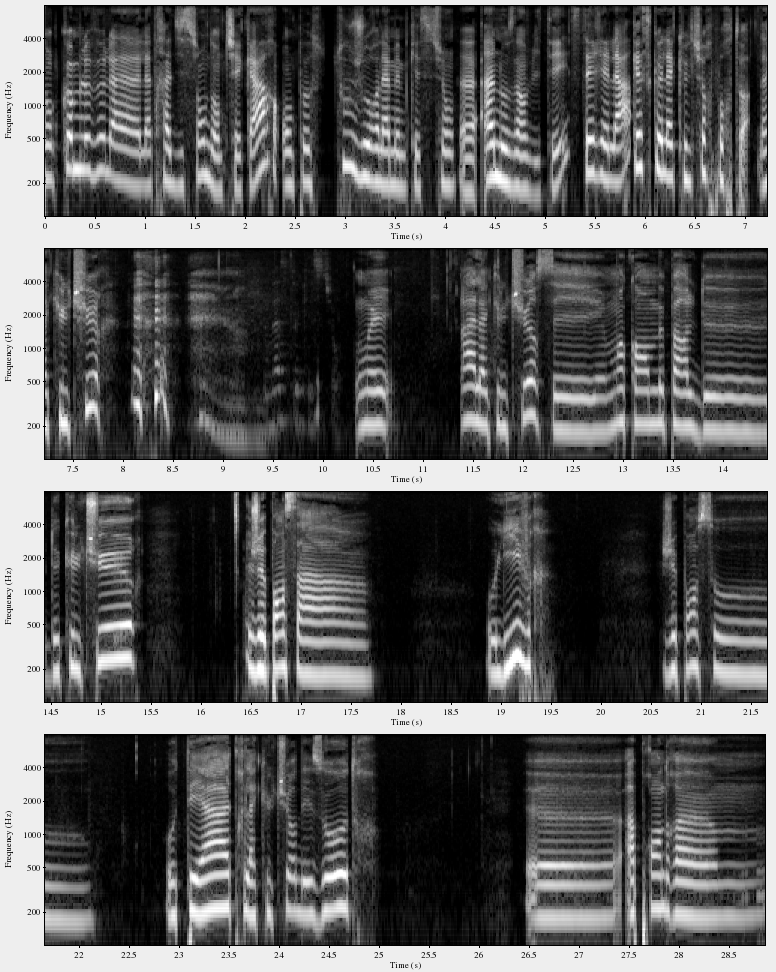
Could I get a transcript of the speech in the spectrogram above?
Donc, comme le veut la, la tradition dans Tchekar, on pose toujours la même question euh, à nos invités. Sterella, qu'est-ce que la culture pour toi? La culture? Oui. Ah, la culture, c'est. Moi, quand on me parle de, de culture, je pense à... aux livres, je pense au, au théâtre, la culture des autres. Euh, apprendre, euh,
